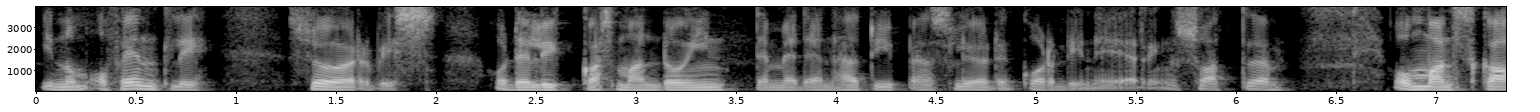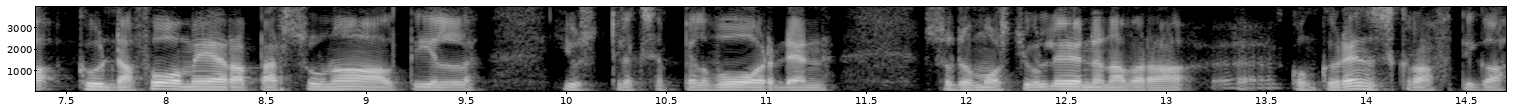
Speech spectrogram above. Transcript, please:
inom offentlig service. Och det lyckas man då inte med den här typens lönekoordinering så att eh, om man ska kunna få mera personal till just till exempel vården så då måste ju lönerna vara eh, konkurrenskraftiga.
